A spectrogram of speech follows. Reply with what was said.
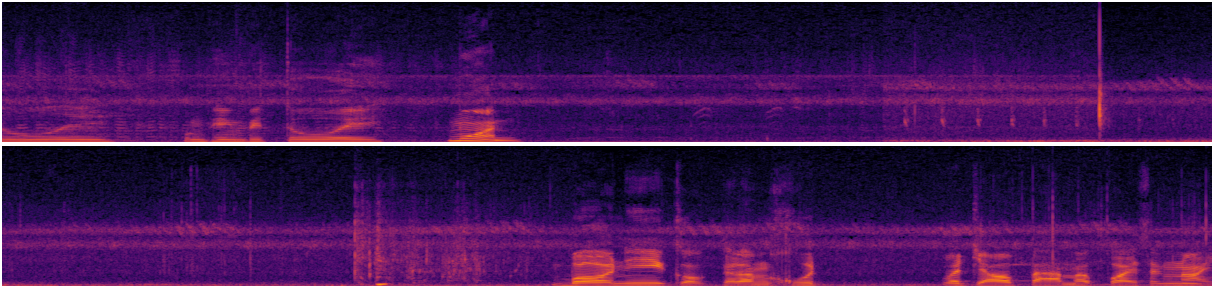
ตุยฟังเพลงไปตุยม่วนบ่อนี่ก็กำลังคุด ว่าจะเอาปลามาปล่อยสักหน่อย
